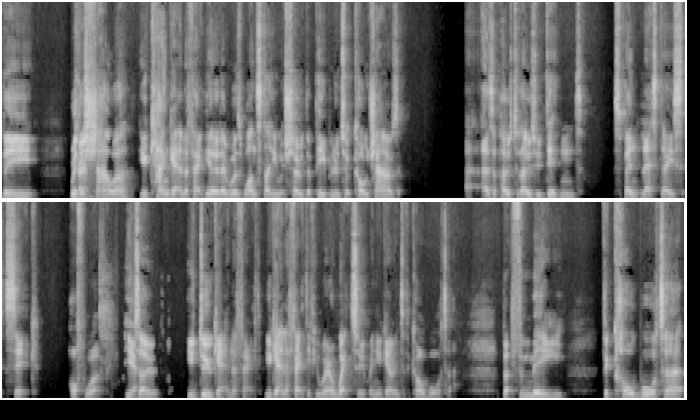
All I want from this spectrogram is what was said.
The with okay. a shower, you can get an effect. You know, there was one study which showed that people who took cold showers, uh, as opposed to those who didn't, spent less days sick off work. Yeah. So you do get an effect. You get an effect if you wear a wetsuit when you go into the cold water. But for me, the cold water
